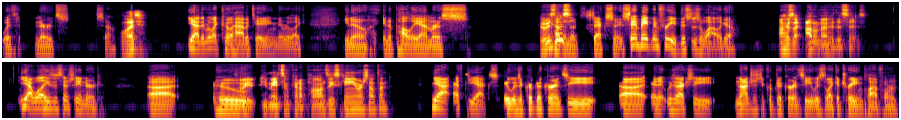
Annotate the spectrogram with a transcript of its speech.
with nerds. So, What? yeah, they were like cohabitating. They were like, you know, in a polyamorous Who is covenant this? of sex. Sam Bankman-Fried. This was a while ago. I was like, I don't know who this is. Yeah, well, he's essentially a nerd. Uh, who? So he, he made some kind of Ponzi scheme or something? yeah, FTX. It was a cryptocurrency, uh, and it was actually not just a cryptocurrency. It was like a trading platform,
